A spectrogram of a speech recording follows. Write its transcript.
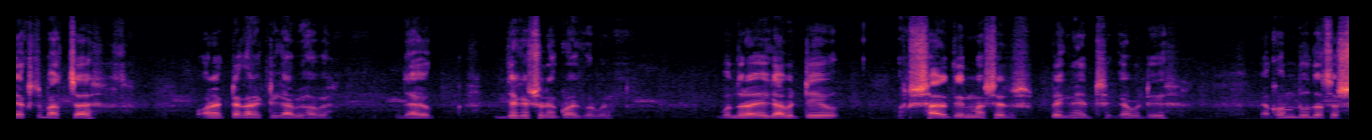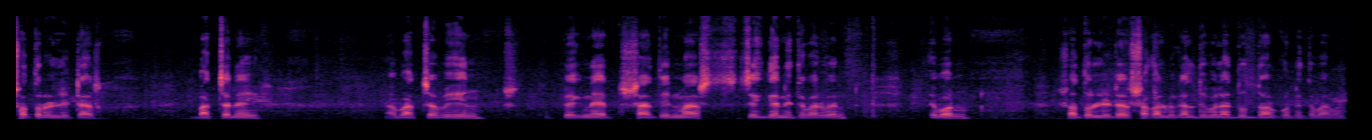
নেক্সট বাচ্চা অনেক টাকার একটি গাভী হবে। যাই হোক, দেখে শুনে ক্রয় করবেন। বন্ধুরা, এই গাভীটি সাড়ে তিন মাসের প্রেগনেন্ট গাভীটি। এখন দুধ আছে সতেরো লিটার। বাচ্চা নেই। বাচ্চাবিহীন প্রেগনেন্ট সাড়ে তিন মাস চেক দিয়ে নিতে পারবেন এবং সতেরো লিটার সকাল বিকাল দুবেলা দুধ দর করে নিতে পারবেন।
